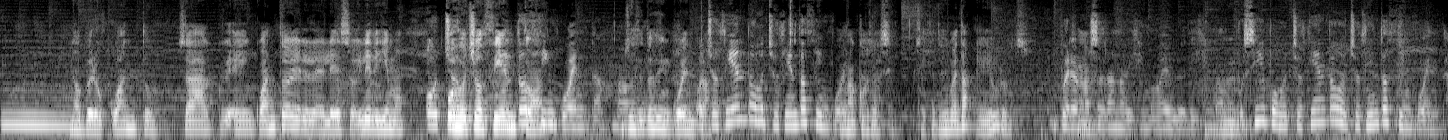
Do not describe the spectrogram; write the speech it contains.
mm, No, pero ¿cuánto? O sea, ¿en cuánto el, el eso? Y le dijimos, ocho- pues 800. 850. más o menos. 850. 800, 850. Una cosa así. 850 euros. Pero nosotras no dijimos euros, dijimos, pues sí, pues 800, 850.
